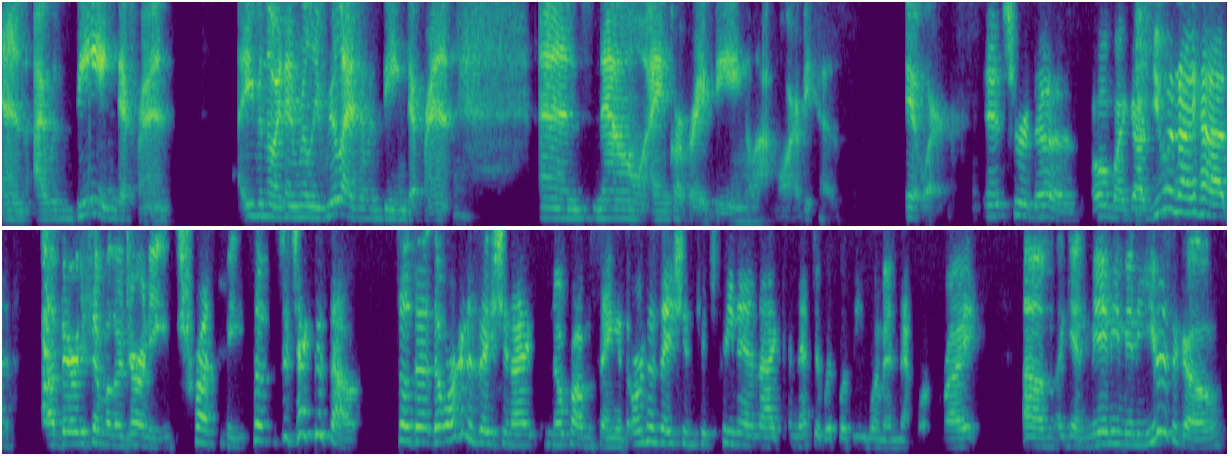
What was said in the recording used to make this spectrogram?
And I was being different, even though I didn't really realize I was being different. And now I incorporate being a lot more because it works. It sure does. Oh my God. You and I had a very similar journey. Trust me. So, so check this out. So the, the organization, I no problem saying it, the organization Katrina and I connected with was eWomen Network, right? Um, again, many, many years ago.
